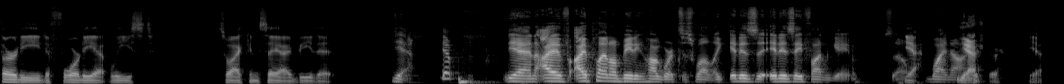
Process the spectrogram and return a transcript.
30 to 40 at least so I can say I beat it. Yeah. Yep. Yeah, and I've I plan on beating Hogwarts as well. Like it is it is a fun game. So Yeah. why not? Yeah. Sure. Yeah.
